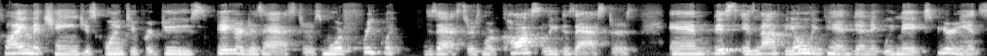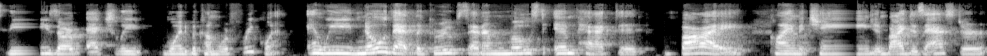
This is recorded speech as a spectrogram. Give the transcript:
climate change is going to produce bigger disasters, more frequent disasters, more costly disasters, and this is not the only pandemic we may experience, these are actually going to become more frequent. And we know that the groups that are most impacted by climate change and by disaster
